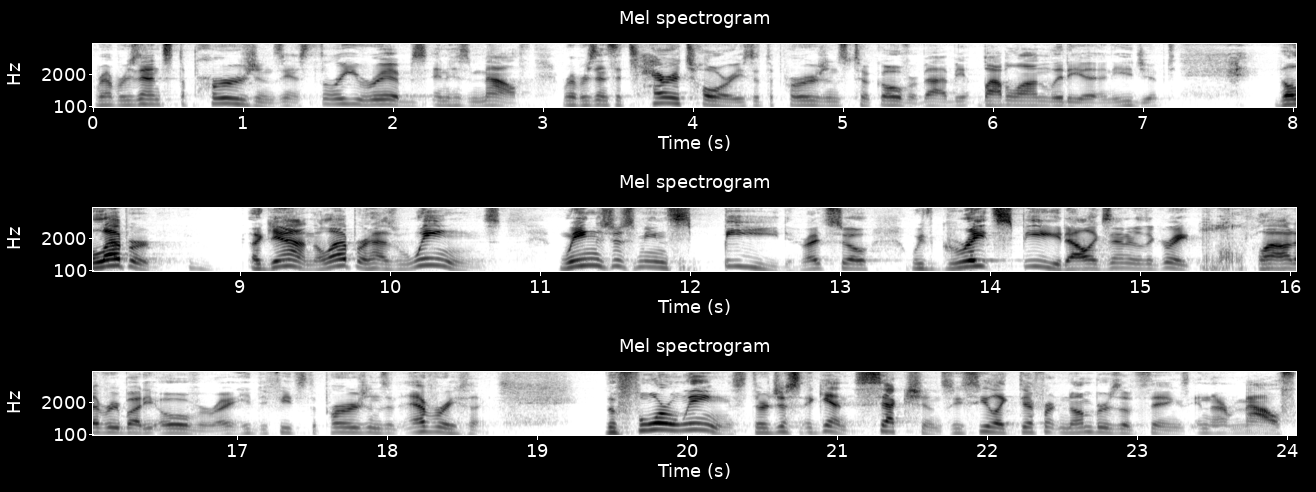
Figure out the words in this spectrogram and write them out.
represents the Persians. He has three ribs in his mouth, represents the territories that the Persians took over Babylon, Lydia, and Egypt. The leopard, again, the leopard has wings. Wings just means speed, right? So with great speed, Alexander the Great plowed everybody over, right? He defeats the Persians and everything. The four wings, they're just, again, sections. You see like different numbers of things in their mouth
